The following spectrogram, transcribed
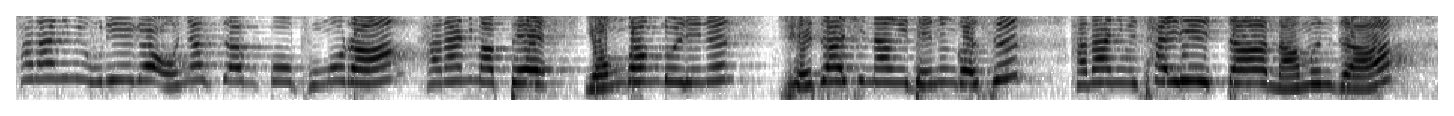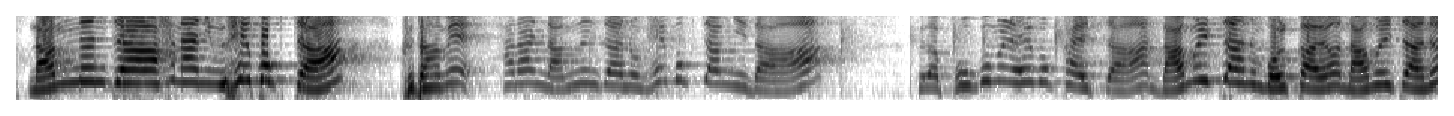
하나님이 우리에게 언약 잡고 부모랑 하나님 앞에 영광 돌리는 제자 신앙이 되는 것은 하나님이 살릴 자, 남은 자, 남는 자, 하나님 회복자. 그 다음에 하나님 남는 자는 회복자입니다. 그다음 복음을 회복할 자, 남을 자는 뭘까요? 남을 자는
